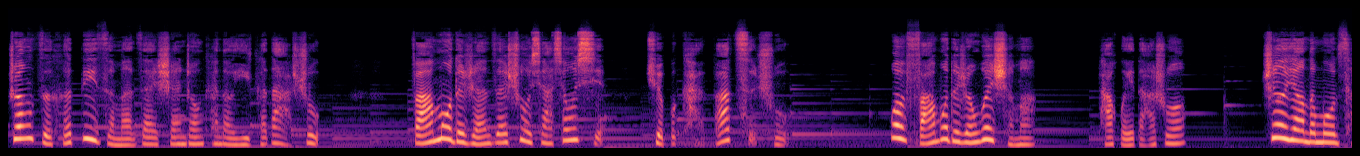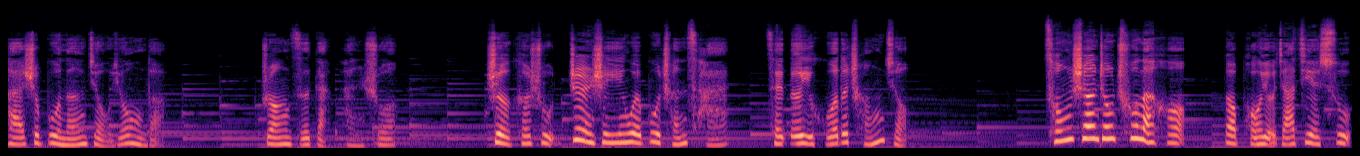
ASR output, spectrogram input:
庄子和弟子们在山中看到一棵大树，伐木的人在树下休息，却不砍伐此树。问伐木的人为什么，他回答说：“这样的木材是不能久用的。”庄子感叹说：“这棵树正是因为不成材，才得以活得长久。”从山中出来后，到朋友家借宿。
